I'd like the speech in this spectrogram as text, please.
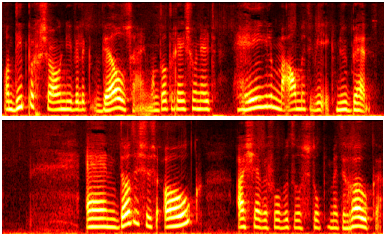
Want die persoon die wil ik wel zijn. Want dat resoneert helemaal met wie ik nu ben. En dat is dus ook als jij bijvoorbeeld wil stoppen met roken.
